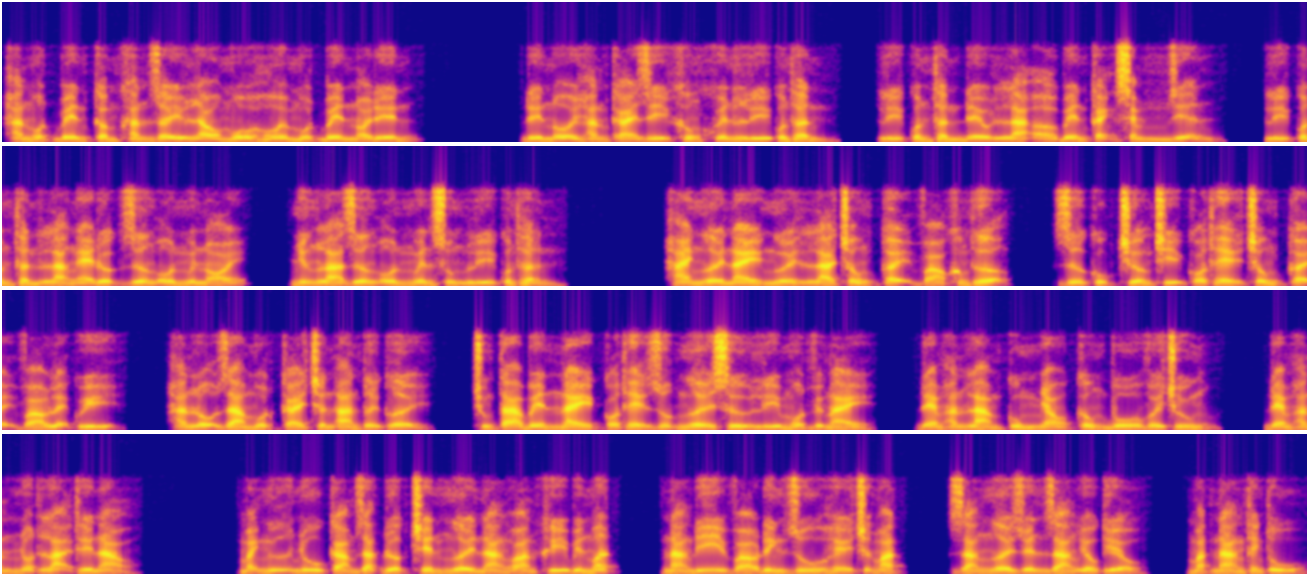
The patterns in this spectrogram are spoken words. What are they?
hắn một bên cầm khăn giấy lau mồ hôi một bên nói đến. Đến nôi hắn cái gì không khuyên lý quân thần, lý quân thần đều là ở bên cạnh xem diễn, lý quân thần là nghe được dương ôn nguyên nói, nhưng là dương ôn nguyên sủng lý quân thần. Hai người này người là trông cậy vào không thượng, dư cục trưởng chỉ có thể trông cậy vào lệ quỷ, hắn lộ ra một cái chấn an tươi cười, chúng ta bên này có thể giúp ngươi xử lý một việc này đem hắn làm cùng nhau công bố với chúng, đem hắn nhốt lại thế nào? Mạnh ngữ nhu cảm giác được trên người nàng oán khí biến mất, nàng đi vào đinh du hề trước mặt, dáng người duyên dáng yêu kiểu mặt nàng thanh tú,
